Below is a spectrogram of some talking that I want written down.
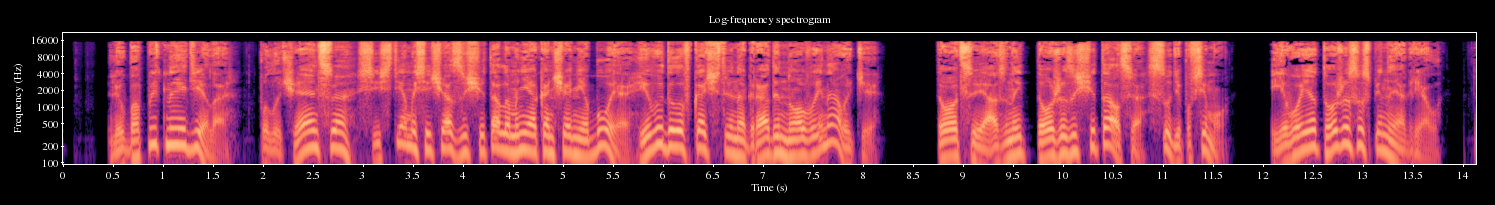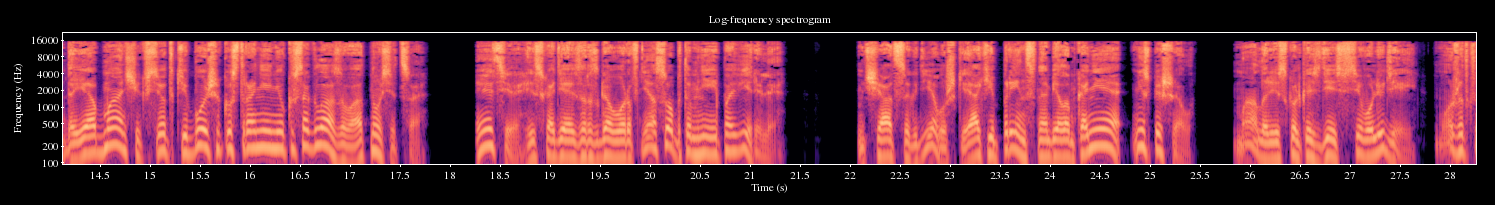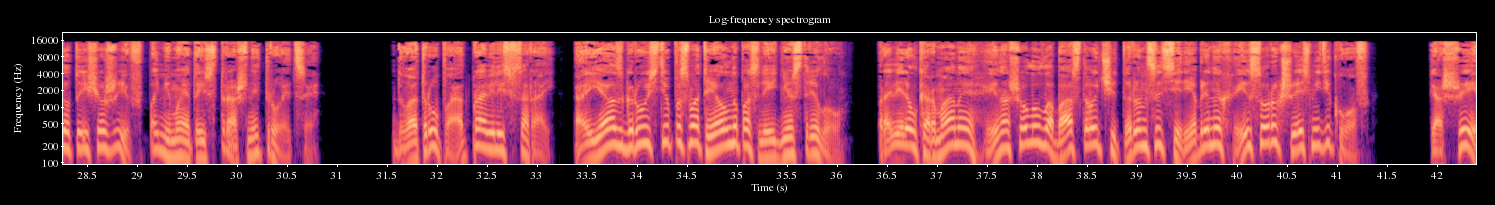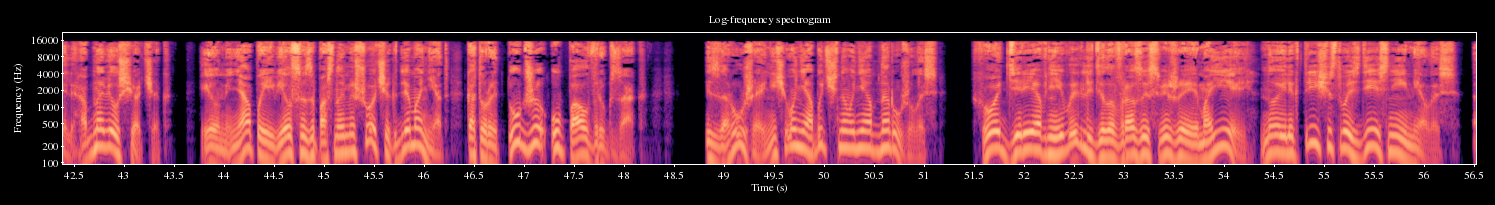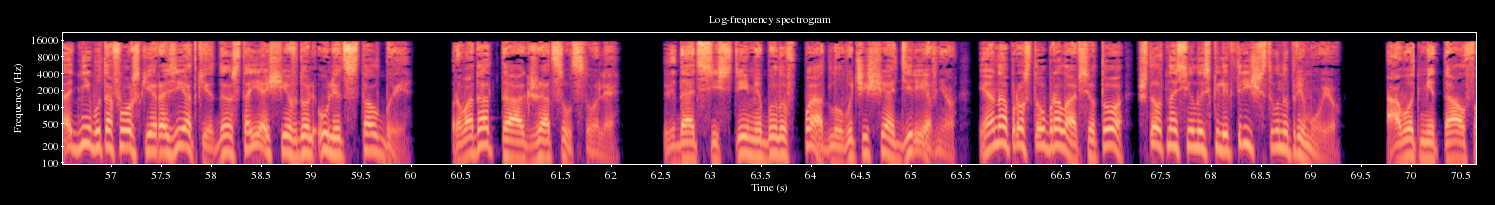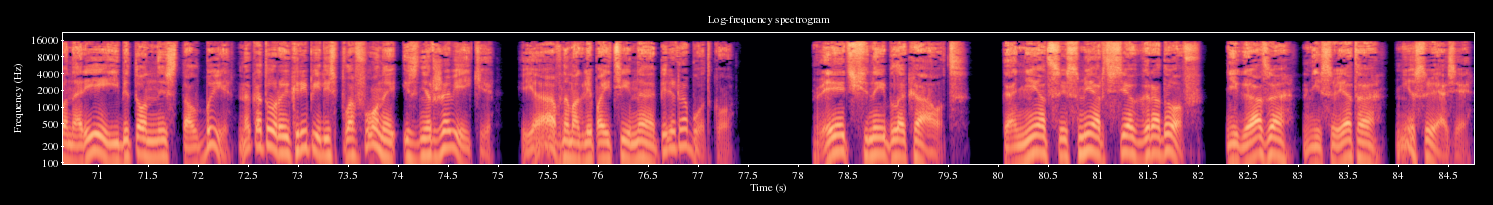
Любопытное дело. Получается, система сейчас засчитала мне окончание боя и выдала в качестве награды новые навыки. Тот связанный тоже засчитался, судя по всему. Его я тоже со спины огрел. Да и обманщик все-таки больше к устранению Косоглазого относится. Эти, исходя из разговоров, не особо-то мне и поверили. Мчаться к девушке Аки-принц на белом коне не спешил. Мало ли, сколько здесь всего людей. Может, кто-то еще жив, помимо этой страшной троицы. Два трупа отправились в сарай, а я с грустью посмотрел на последнюю стрелу. Проверил карманы и нашел у Лобастова 14 серебряных и 46 медиков. Кошель обновил счетчик и у меня появился запасной мешочек для монет, который тут же упал в рюкзак. Из оружия ничего необычного не обнаружилось. Хоть деревня и выглядела в разы свежее моей, но электричества здесь не имелось. Одни бутафорские розетки, да стоящие вдоль улиц столбы. Провода также отсутствовали. Видать, системе было впадлу вычищать деревню, и она просто убрала все то, что относилось к электричеству напрямую. А вот металл фонарей и бетонные столбы, на которые крепились плафоны из нержавейки, явно могли пойти на переработку. Вечный блэкаут. Конец и смерть всех городов. Ни газа, ни света, ни связи.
